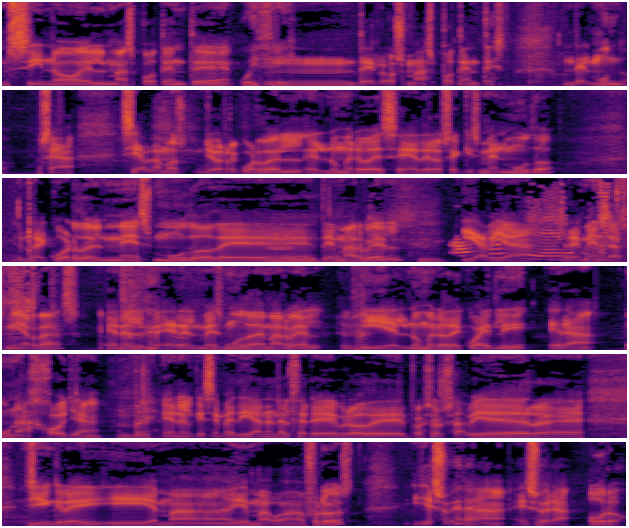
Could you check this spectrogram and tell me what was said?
si no el más potente, mm, de los más potentes del mundo. O sea, si hablamos, yo recuerdo el, el número ese de los X-Men mudo, recuerdo el mes mudo de, Mm, de Marvel Marvel. y había tremendas mierdas en el, en el mes mudo de Marvel y el número de Quietly era una joya Hombre. en el que se metían en el cerebro del profesor Xavier, eh, Jean Grey y Emma, y Emma Frost y eso era eso era oro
